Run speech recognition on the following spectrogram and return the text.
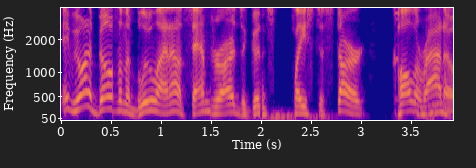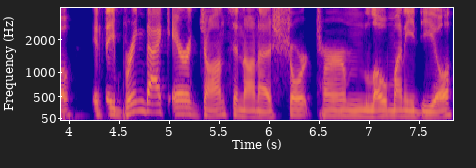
If you want to build from the blue line out, Sam Girard's a good place to start. Colorado, mm-hmm. if they bring back Erik Johnson on a short term, low money deal,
